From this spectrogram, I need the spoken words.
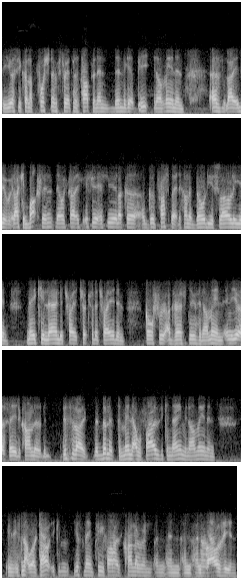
the UFC kind of push them straight to the top, and then then they get beat. You know what I mean? And as like like in boxing, they kind of if you if you're like a, a good prospect, they kind of build you slowly and make you learn the trade tricks of the trade and go through adversities. You know what I mean? In the UFC, they kind of this is like they've done it to many other fighters you can name. You know what I mean? And it's not worked out. You can just name two fighters, Conor and and and and, and Rousey, and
